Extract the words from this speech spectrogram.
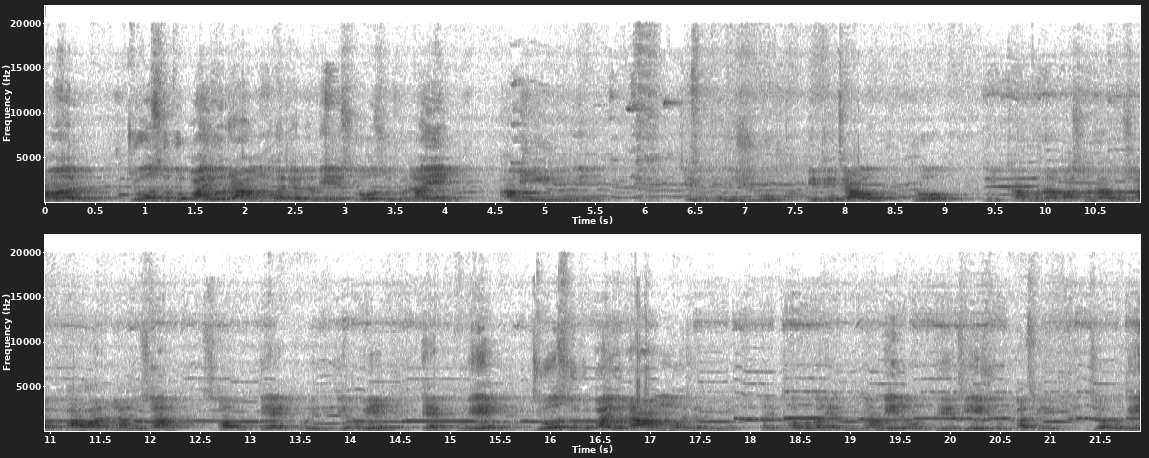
আমার যো সুখ পায় রাম ভজন মে, সো সুখ নাই আমি যদি সুখ পেতে চাও, তো ওই কামনা বাসনা, ওসব পাওয়ার লালসা সব ত্যাগ করে দিতে হবে। ত্যাগ করে যো সুখ পায় রাম ভজন মানে ভগবানের নামের মধ্যে যে সুখ আছে, জগতে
